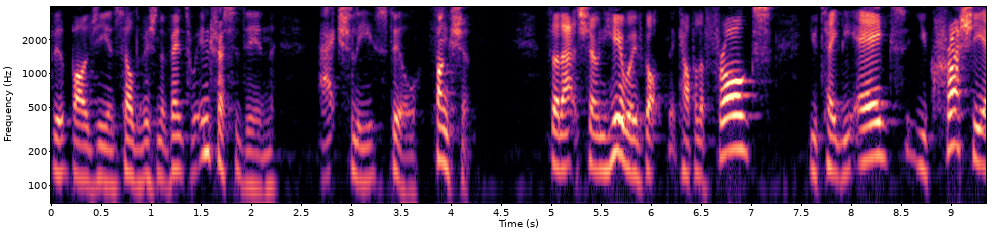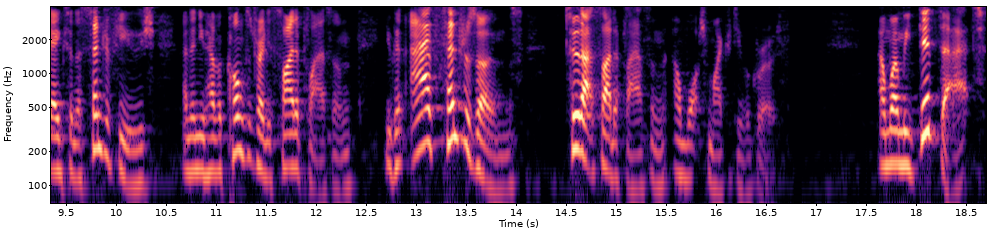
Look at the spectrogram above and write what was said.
biology and cell division events we're interested in actually still function. So that's shown here. We've got a couple of frogs. You take the eggs, you crush the eggs in a centrifuge, and then you have a concentrated cytoplasm. You can add centrosomes to that cytoplasm and watch microtubule growth. And when we did that,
